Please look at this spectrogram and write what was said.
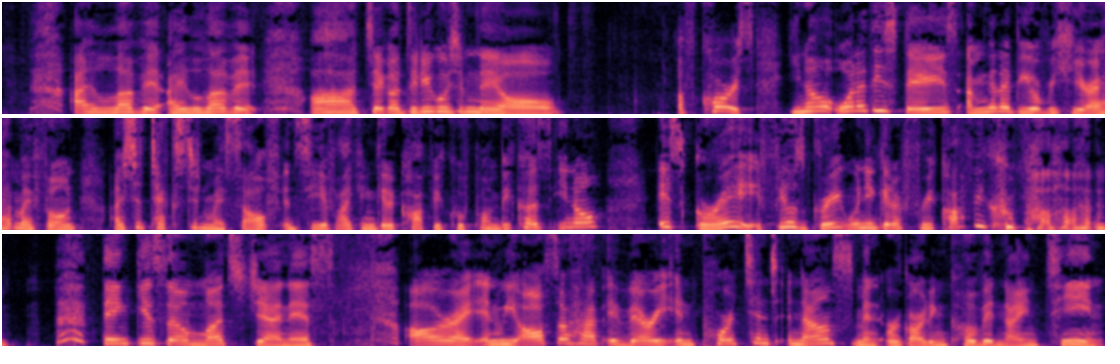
I love it. I love it. 아, 제가 드리고 싶네요. Of course, you know, one of these days I'm gonna be over here. I have my phone. I should text it myself and see if I can get a coffee coupon because, you know, it's great. It feels great when you get a free coffee coupon. Thank you so much, Janice. All right. And we also have a very important announcement regarding COVID-19.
